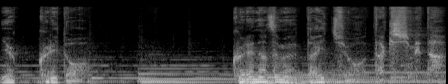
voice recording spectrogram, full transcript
ゆっくりとくれなずむ大地を抱きしめた。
